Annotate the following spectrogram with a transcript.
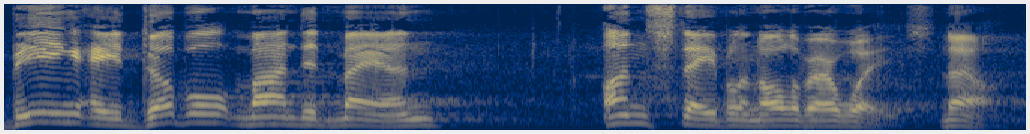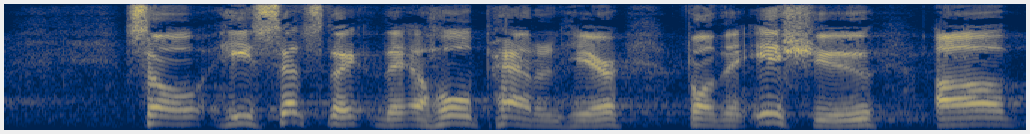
being a double minded man, unstable in all of our ways. Now, so he sets the, the whole pattern here for the issue of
